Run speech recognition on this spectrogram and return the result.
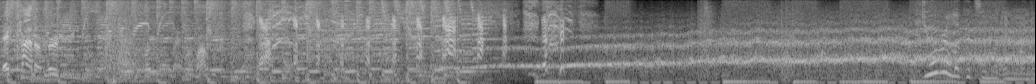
That kind of hurted me. I was like, why would you? Do you ever look at someone and wonder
